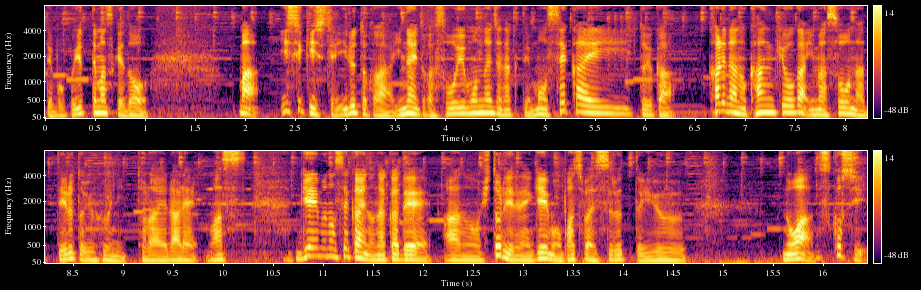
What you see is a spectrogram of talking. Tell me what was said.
て僕言ってますけど、まあ、意識しているとかいないとかそういう問題じゃなくて、もう世界というか、彼らの環境が今そうなっているというふうに捉えられます。ゲームの世界の中で、あの、一人でね、ゲームをパチパチするというのは少し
